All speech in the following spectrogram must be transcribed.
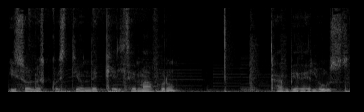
Y solo es cuestión de que el semáforo cambie de luz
